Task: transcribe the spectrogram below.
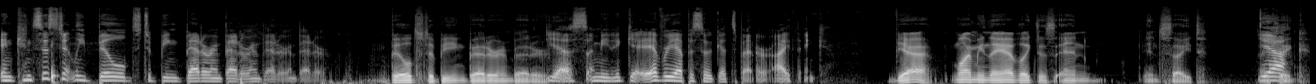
and consistently builds to being better and better and better and better. Builds to being better and better. Yes, I mean, it get, every episode gets better. I think. Yeah. Well, I mean, they have like this end in sight. Yeah. I think,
